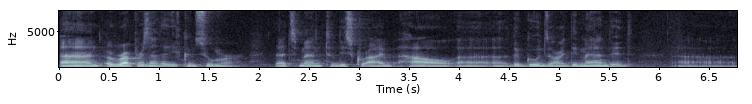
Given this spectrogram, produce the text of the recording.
and a representative consumer that's meant to describe how uh, the goods are demanded. Uh,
